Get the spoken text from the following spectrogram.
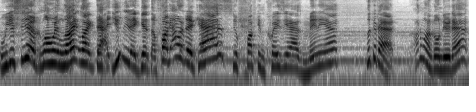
When you see a glowing light like that, you need to get the fuck out of there, Caz! You fucking crazy ass maniac! Look at that! I don't wanna go near that!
